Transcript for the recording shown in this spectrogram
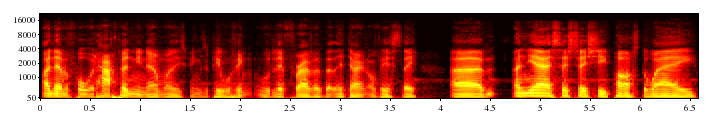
I never thought would happen. You know, one of these things that people think would live forever, but they don't, obviously. Um, and yeah, so so she passed away,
